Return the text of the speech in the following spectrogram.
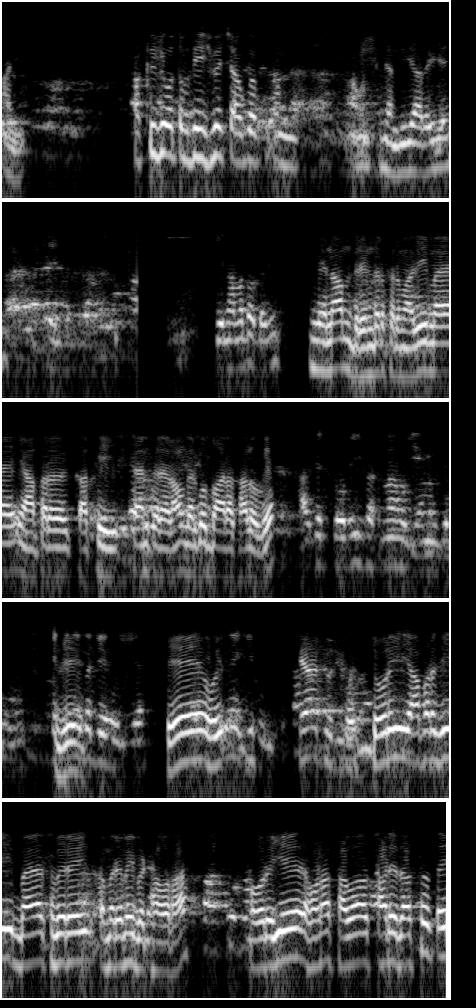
ਹਾਂਜੀ ਬਾਕੀ ਜੋ ਤਬਦੀਸ਼ ਵਿੱਚ ਆਊਗਾ ਆਉਂ ਜਾਂਦੀ ਜਾ ਰਹੀ ਹੈ ਕੀ ਨਾਮ ਹੈ ਤੁਹਾਡਾ ਜੀ मेरा नाम धीरेन्द्र शर्मा जी मैं यहाँ पर काफ़ी टाइम से रह रहा हूँ मेरे को बारह साल हो गए ਅੱਜ ਚੋਰੀ ਘਟਨਾ ਹੋਈ ਹੈ ਮੰਦਿਰ में जी। कितने बजे हुई है ये कितने हुई की हुई क्या चोरी चोरी यहाँ पर जी मैं सवेरे कमरे में ही बैठा हुआ था और ये होना सवा साढ़े दस से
